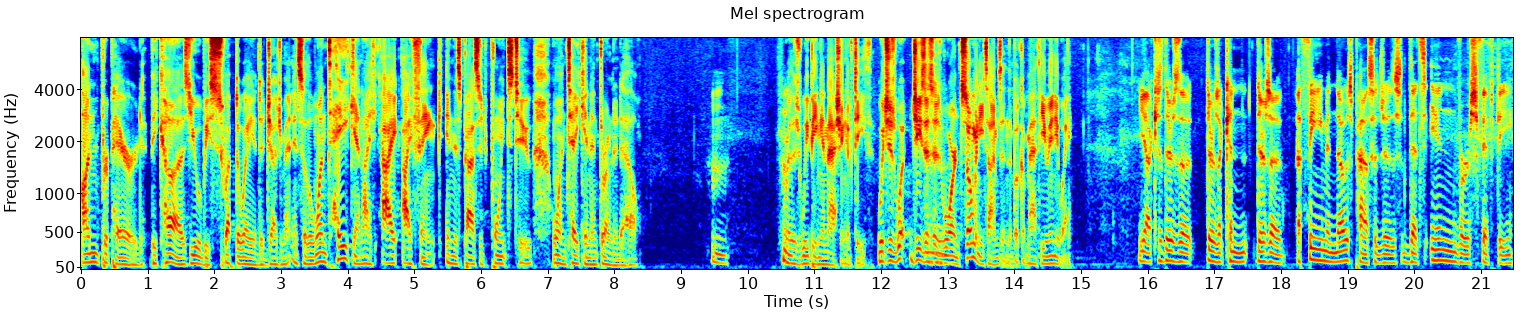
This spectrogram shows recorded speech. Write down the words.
unprepared because you will be swept away into judgment. And so the one taken, I, I, I think, in this passage points to one taken and thrown into hell. Hmm where there's weeping and gnashing of teeth, which is what Jesus has mm-hmm. warned so many times in the book of Matthew anyway. Yeah, because there's a there's a con, there's a, a theme in those passages that's in verse 50,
